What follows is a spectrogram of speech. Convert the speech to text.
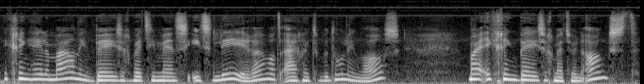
Ik ging helemaal niet bezig met die mensen iets leren, wat eigenlijk de bedoeling was. Maar ik ging bezig met hun angst.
